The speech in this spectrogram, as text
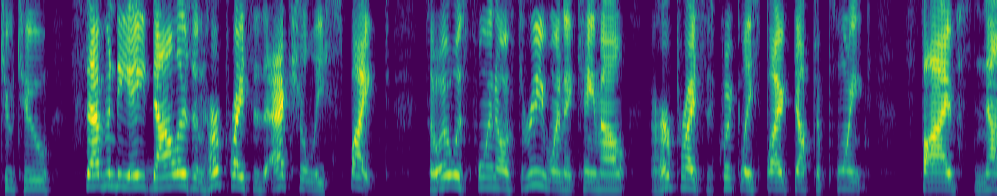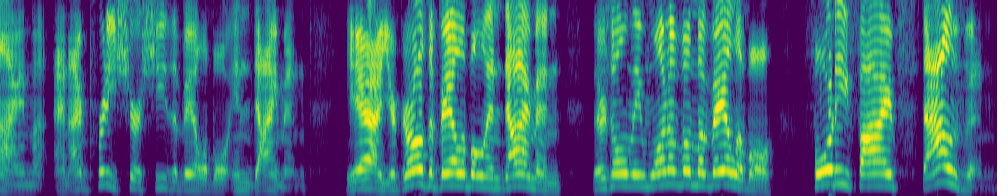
2-2, $78, and her price is actually spiked. So it was 0.03 when it came out, and her price is quickly spiked up to 0.59, and I'm pretty sure she's available in Diamond. Yeah, your girl's available in Diamond. There's only one of them available. 45,000.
